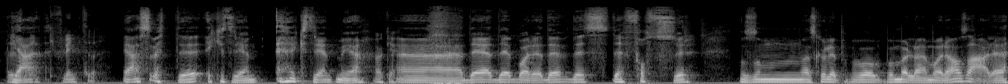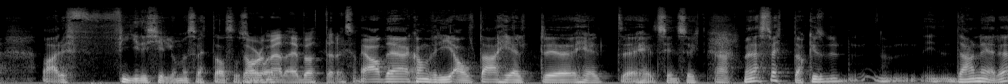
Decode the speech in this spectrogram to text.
er du Jeg- flink, til det? Jeg svetter ekstremt, ekstremt mye. Okay. Eh, det, det bare det, det, det fosser. Sånn som når jeg skal løpe på, på mølla i morgen, så er det, da er det fire kilo med svette. Altså, Da har du med deg bøtter, liksom? Ja, det kan vri alt. Det er helt, eh, helt, helt sinnssykt. Ja. Men jeg svetta ikke Der nede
